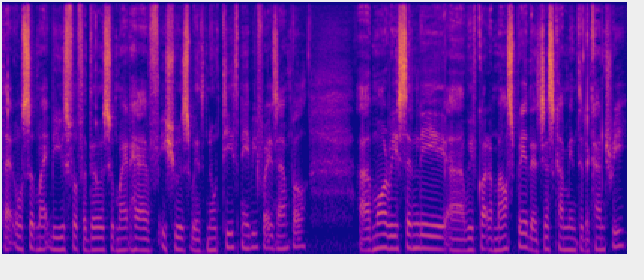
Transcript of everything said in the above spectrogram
that also might be useful for those who might have issues with no teeth, maybe, for example. Uh, more recently, uh, we've got a mouth spray that's just come into the country.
